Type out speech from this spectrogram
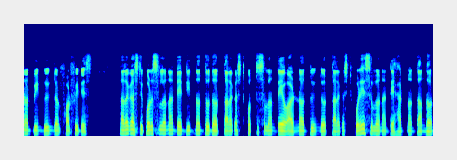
not been doing that for few days তারা কাজটি করেছিল না। দে ডিড নট ডু দর তারা কাজটি করতেছিল না। দে আর নট ডুইং দর তারা কাজটি করেছিল না। দে হ্যাড নট ডান দর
